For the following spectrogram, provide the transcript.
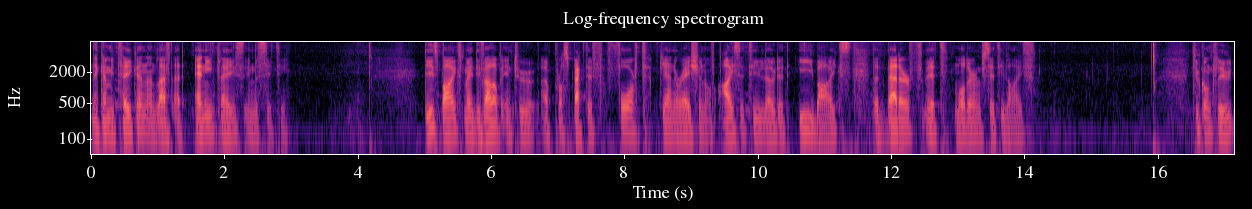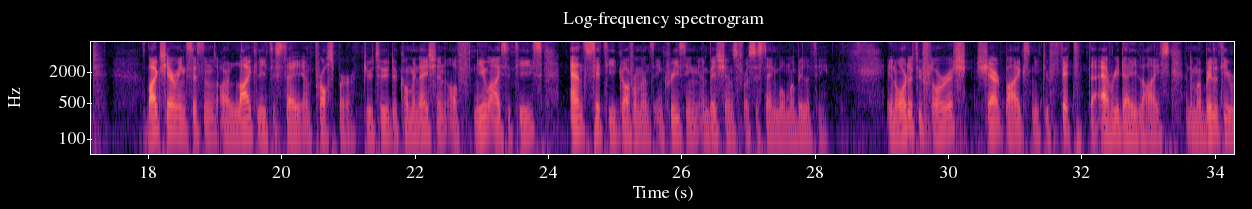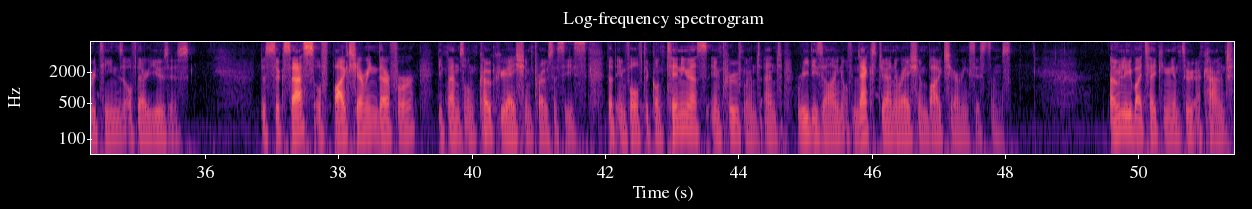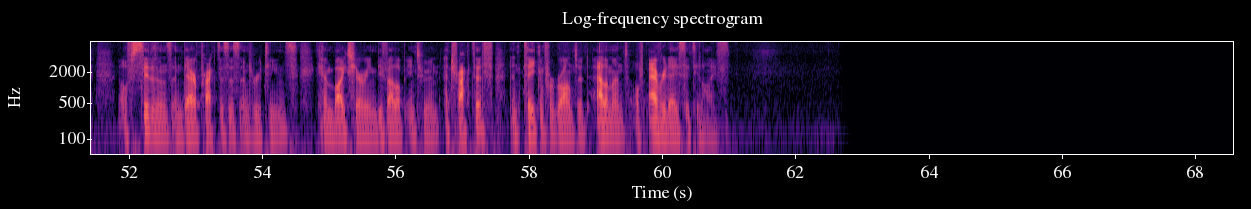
They can be taken and left at any place in the city. These bikes may develop into a prospective fourth generation of ICT-loaded e-bikes that better fit modern city life. To conclude, bike sharing systems are likely to stay and prosper due to the combination of new ICTs and city governments' increasing ambitions for sustainable mobility. In order to flourish, shared bikes need to fit the everyday lives and the mobility routines of their users. The success of bike sharing, therefore, depends on co-creation processes that involve the continuous improvement and redesign of next generation bike sharing systems. Only by taking into account of citizens and their practices and routines can bike sharing develop into an attractive and taken for granted element of everyday city life.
